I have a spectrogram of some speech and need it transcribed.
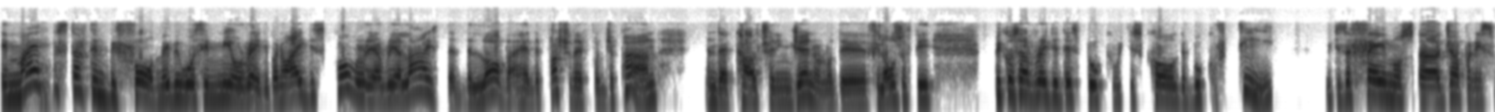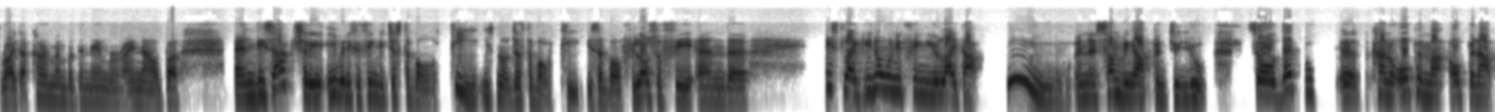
It might have started before, maybe it was in me already, but I discovered, I realized that the love I had, the passion I had for Japan and the culture in general, or the philosophy, because I read this book, which is called the Book of Tea which is a famous uh, Japanese writer. I can't remember the name right now, but and this actually, even if you think it's just about tea, it's not just about tea. It's about philosophy, and uh, it's like you know when you think you light up, ooh, and then something happened to you. So that book uh, kind of opened up, open up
